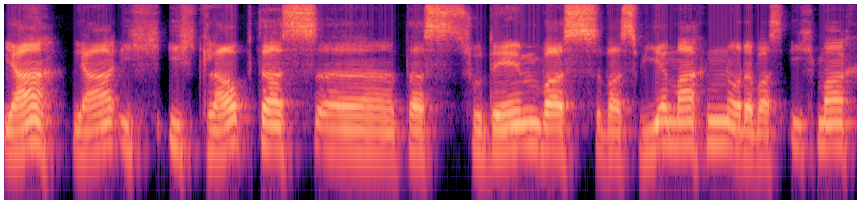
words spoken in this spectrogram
Ja, ja, ich, ich glaube, dass, äh, dass zu dem, was, was wir machen oder was ich mache,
